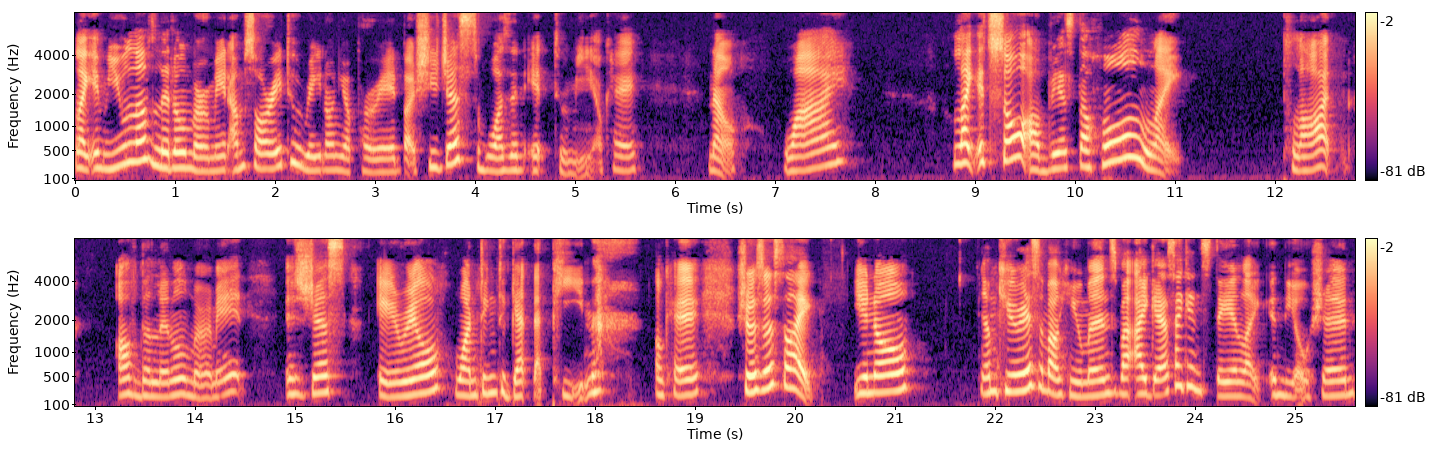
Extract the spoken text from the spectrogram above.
Like, if you love Little Mermaid, I'm sorry to rain on your parade, but she just wasn't it to me, okay? Now, why like it's so obvious the whole like plot of the Little Mermaid is just Ariel wanting to get that peen. okay? She was just like, you know, I'm curious about humans, but I guess I can stay like in the ocean,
